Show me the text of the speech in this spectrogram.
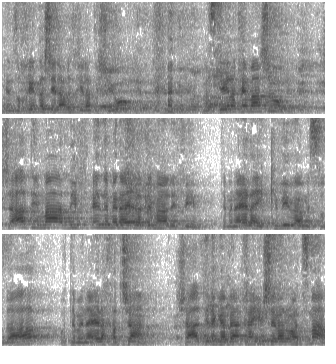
אתם זוכרים את השאלה בתחילת השיעור? מזכיר לכם משהו? שאלתי מה עדיף, איזה מנהל אתם מעדיפים? אתם מנהל העקבי והמסודר, או אתם מנהל החדשן? שאלתי לגבי החיים שלנו עצמם.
